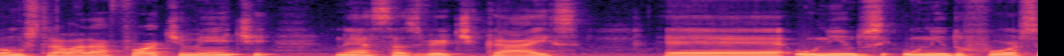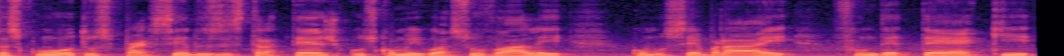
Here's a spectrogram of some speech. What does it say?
Vamos trabalhar fortemente nessas verticais é, unindo, unindo forças com outros parceiros estratégicos como Iguaçu Valley, como Sebrae, Fundetec,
